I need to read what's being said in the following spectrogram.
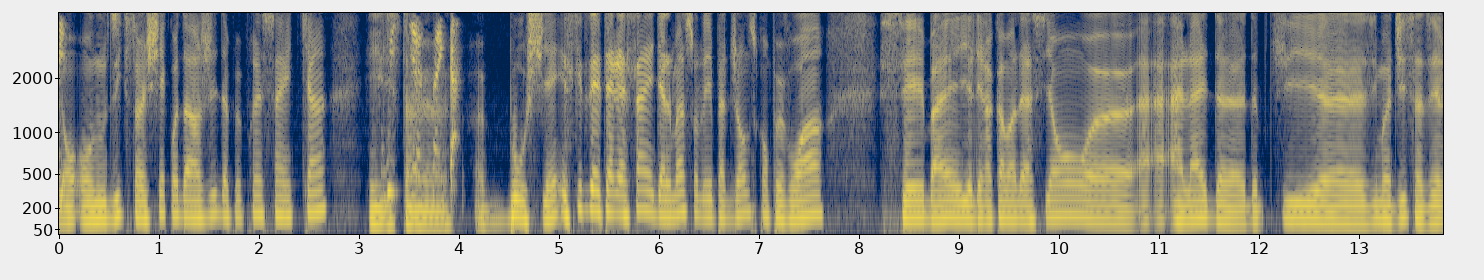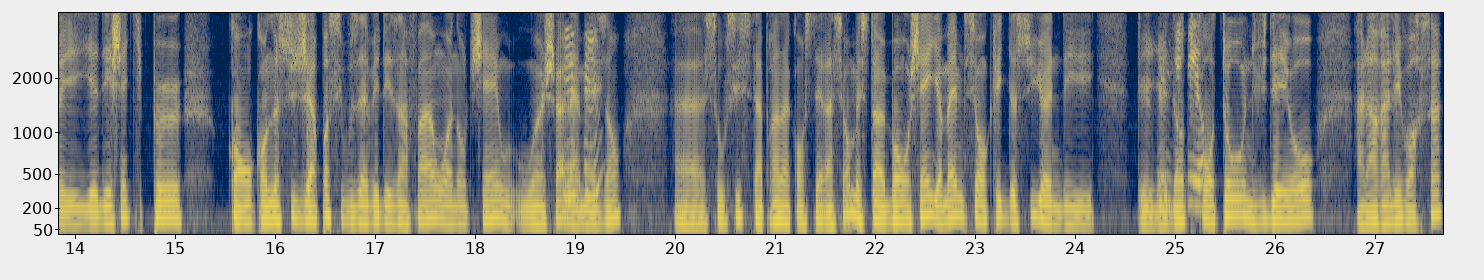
on, on nous dit que c'est un chien, quoi, d'âge d'à peu près 5 ans. Et c'est un, beau chien. Et ce qui est intéressant également sur les pattes jaunes, ce qu'on peut voir, c'est, ben, il y a des recommandations euh, à, l'aide de, de petits euh, emojis, c'est-à-dire, il y a des chiens qui peuvent qu'on ne suggère pas si vous avez des enfants ou un autre chien ou, ou un chat à la Mhm. maison. Euh, ça aussi, c'est à prendre en considération. Mais c'est un bon chien. Il y a même si on clique dessus, il y a une des, des- il y a Une d'autres photos, une vidéo. Alors allez voir ça.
